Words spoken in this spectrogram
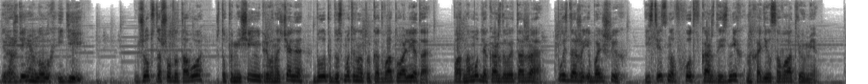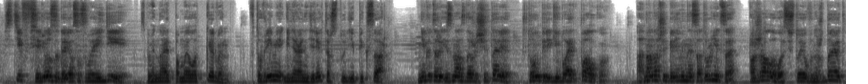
и рождению новых идей. Джобс дошел до того, что в помещении первоначально было предусмотрено только два туалета, по одному для каждого этажа, пусть даже и больших. Естественно, вход в каждый из них находился в атриуме. Стив всерьез загорелся своей идеей, вспоминает Памела Кервин, в то время генеральный директор студии Pixar. Некоторые из нас даже считали, что он перегибает палку. Одна наша беременная сотрудница пожаловалась, что ее вынуждают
